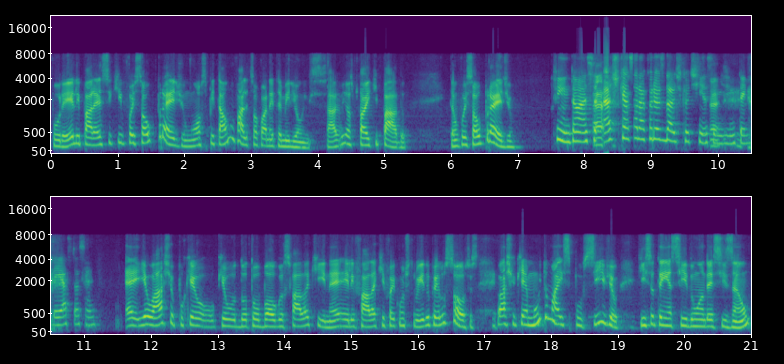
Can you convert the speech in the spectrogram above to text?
por ele, parece que foi só o prédio. Um hospital não vale só 40 milhões, sabe? Hospital equipado. Então foi só o prédio. Enfim, então essa, é, acho que essa era a curiosidade que eu tinha, assim, é, de entender a situação. É, e eu acho, porque o que o Dr. Bolgos fala aqui, né? Ele fala que foi construído pelos sócios. Eu acho que é muito mais possível que isso tenha sido uma decisão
